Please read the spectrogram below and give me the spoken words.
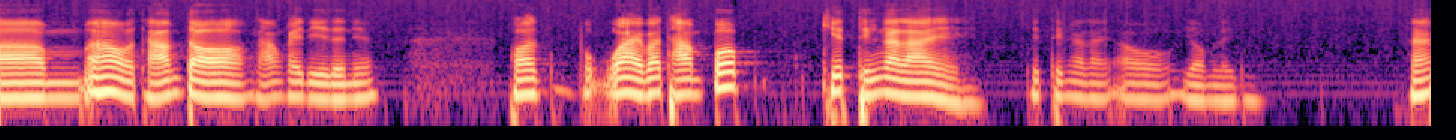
รมอ้าวถามต่อ ถามใครดีตัวนี้พอไหว้พระธรรมปุ๊บคิดถึงอะไร คิดถึงอะไร เอายอมเลยดีฮะ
